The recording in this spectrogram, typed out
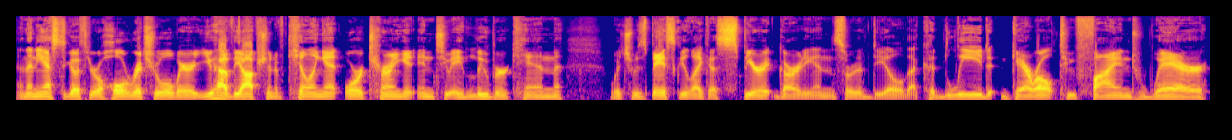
and then he has to go through a whole ritual where you have the option of killing it or turning it into a lubberkin which was basically like a spirit guardian sort of deal that could lead Geralt to find where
